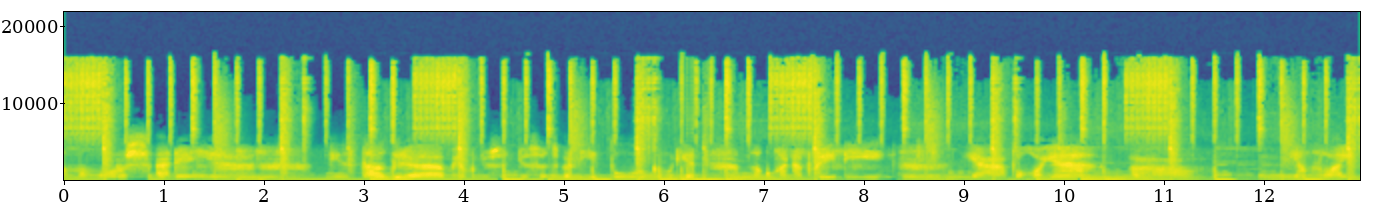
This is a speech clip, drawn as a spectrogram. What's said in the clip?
yang mengurus adanya Instagram yang menyusun-nyusun seperti itu, kemudian melakukan upgrading, ya pokoknya uh, yang selain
